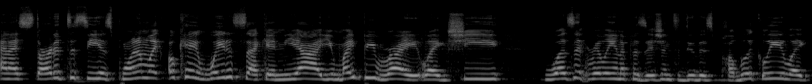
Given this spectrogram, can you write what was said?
And I started to see his point. I'm like, okay, wait a second. Yeah, you might be right. Like she wasn't really in a position to do this publicly. Like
